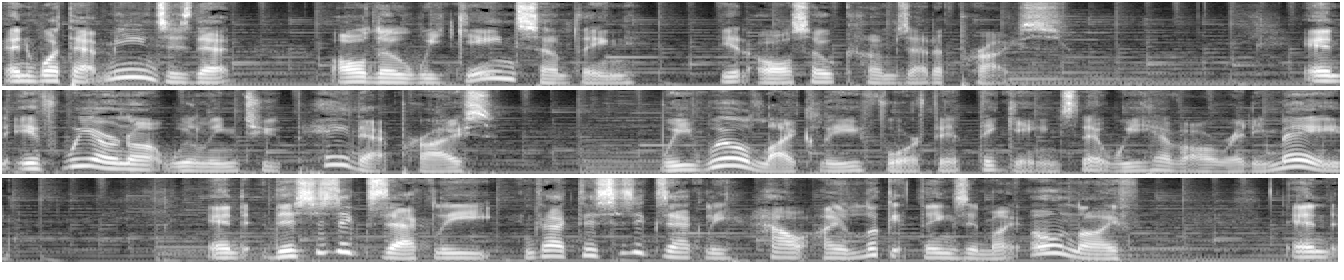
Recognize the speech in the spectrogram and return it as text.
And what that means is that although we gain something, it also comes at a price. And if we are not willing to pay that price, we will likely forfeit the gains that we have already made and this is exactly, in fact, this is exactly how I look at things in my own life. And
